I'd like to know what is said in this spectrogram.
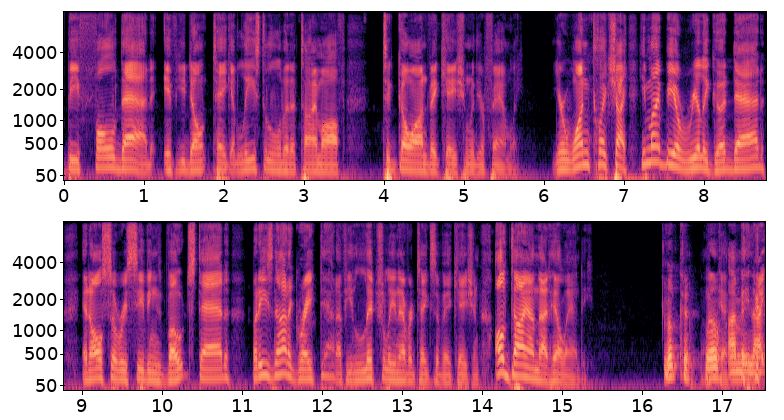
be full dad if you don't take at least a little bit of time off to go on vacation with your family. You're one click shy. He might be a really good dad and also receiving votes dad, but he's not a great dad if he literally never takes a vacation. I'll die on that hill, Andy. Okay. Well, Okay. I mean, I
